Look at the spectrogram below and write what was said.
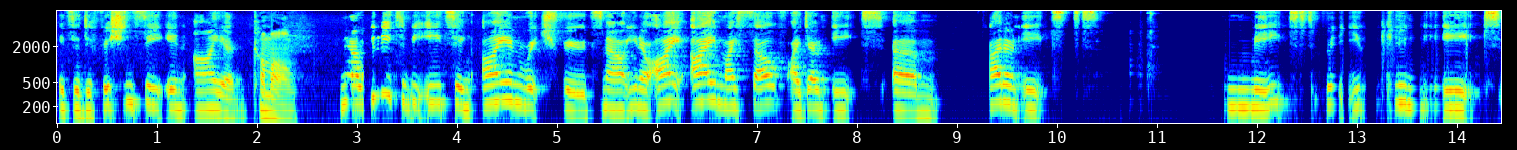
It's a deficiency in iron. Come on. Now you need to be eating iron-rich foods. Now you know I, I myself, I don't eat, um, I don't eat meat, but you can eat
